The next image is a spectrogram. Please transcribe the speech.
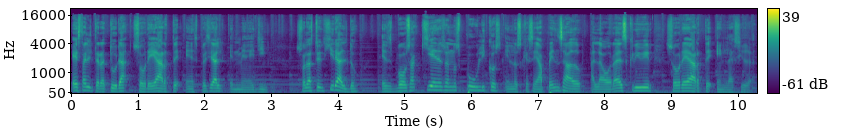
esta literatura sobre arte, en especial en Medellín. Solastrid Giraldo esboza quiénes son los públicos en los que se ha pensado a la hora de escribir sobre arte en la ciudad.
